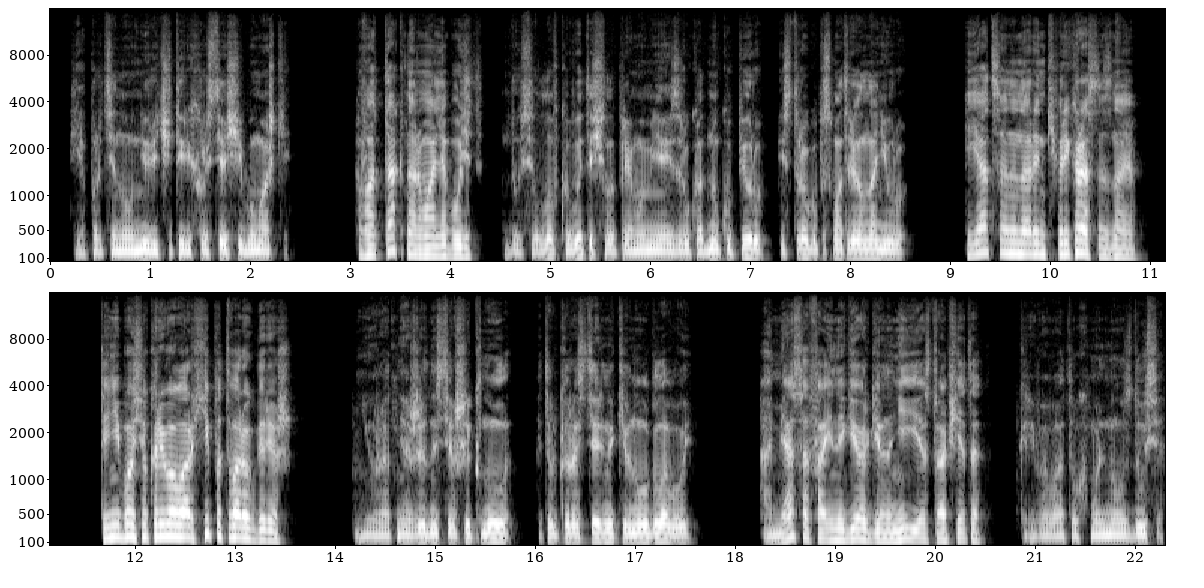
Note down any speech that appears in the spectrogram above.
– я протянул Нюре четыре хрустящие бумажки. «Вот так нормально будет». Дуся ловко вытащила прямо у меня из рук одну купюру и строго посмотрела на Нюру. «Я цены на рынке прекрасно знаю. Ты, небось, у кривого Архипа творог берешь?» Нюра от неожиданности ошикнула и только растерянно кивнула головой. «А мясо Фаина Георгиевна не ест вообще-то», — кривовато ухмыльнулась Дуся.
